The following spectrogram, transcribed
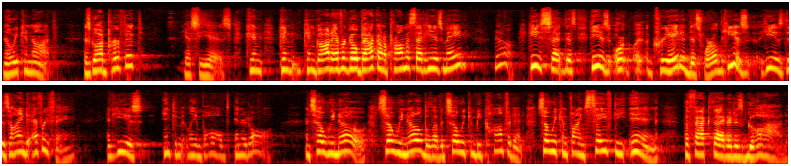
No, He cannot. Is God perfect? Yes, he is. Can, can, can God ever go back on a promise that he has made? No. He's said this, he has uh, created this world, he, is, he has designed everything, and he is intimately involved in it all. And so we know, so we know, beloved, so we can be confident, so we can find safety in the fact that it is God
